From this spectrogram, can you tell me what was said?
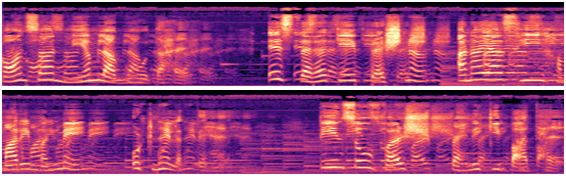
कौन सा नियम लागू होता है? इस तरह के प्रश्न अनायास ही हमारे मन में उठने लगते हैं। 300 वर्ष पहले की बात है।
